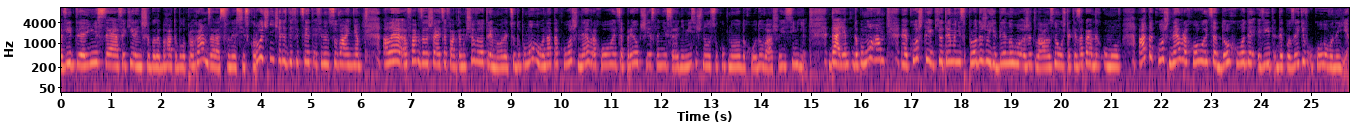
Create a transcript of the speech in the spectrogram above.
від е, ЮНІСЕФ, які раніше були багато було програм, зараз вони всі скорочені через дефіцит фінансування. Але факт залишається фактом. Якщо ви отримували цю допомогу, вона також не враховується при обчисленні середньомісячного сукупного доходу вашої сім'ї. Далі допомога е, кошти, які отримані з продажу єдиного житла, знову ж таки за певних умов, а також не враховуються доходи від депозитів, у кого вони є.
